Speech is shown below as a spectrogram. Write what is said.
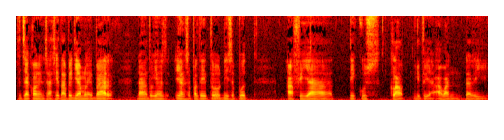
jejak kondensasi tapi dia melebar. Nah untuk yang yang seperti itu disebut aviaticus cloud gitu ya awan dari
